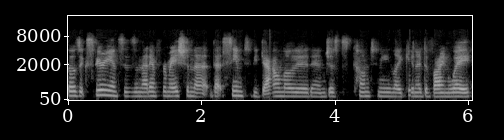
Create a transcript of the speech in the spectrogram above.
those experiences and that information that that seemed to be downloaded and just come to me like in a divine way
